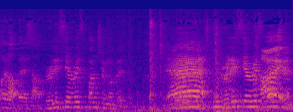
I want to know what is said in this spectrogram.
推落俾佢手， Release your wrist, punch him a bit. Yes. Release your wrist, Aye. punch him.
